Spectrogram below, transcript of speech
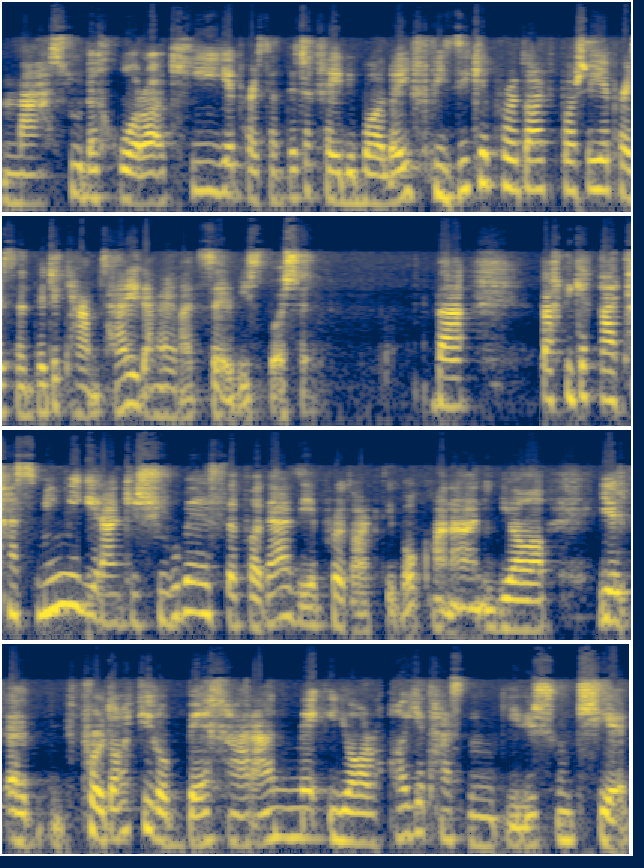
محصول خوراکی یه percentage خیلی بالایی فیزیک product باشه یه percentage کمتری در حقیقت سرویس باشه. و وقتی که قد تصمیم می‌گیرن که شروع به استفاده از یه product ی بکنن یا یه product ی رو بخرن معیارهای تصمیم گیریشون چیه؟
